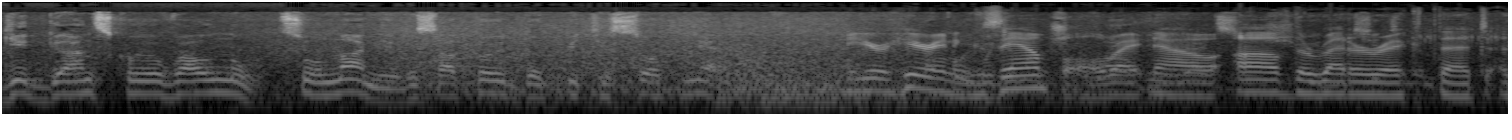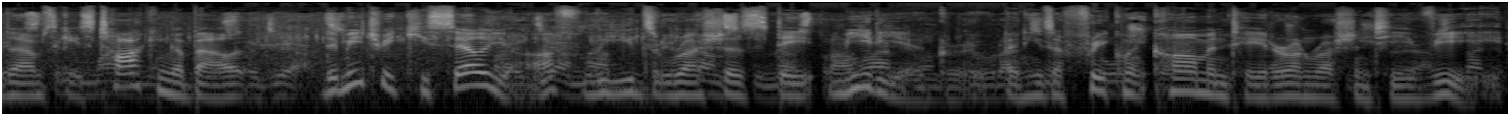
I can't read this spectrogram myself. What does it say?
гигантскую волну, цунами высотой до 500 метров. You're hearing an example right now of the rhetoric that Adamsky is talking about. Dmitry Kiselyov leads Russia's state media group, and he's a frequent commentator on Russian TV.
